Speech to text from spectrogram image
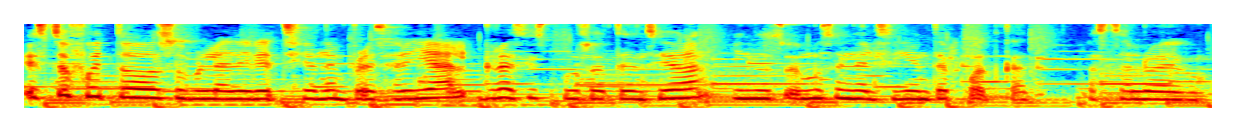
esto fue todo sobre la dirección empresarial. Gracias por su atención y nos vemos en el siguiente podcast. Hasta luego.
